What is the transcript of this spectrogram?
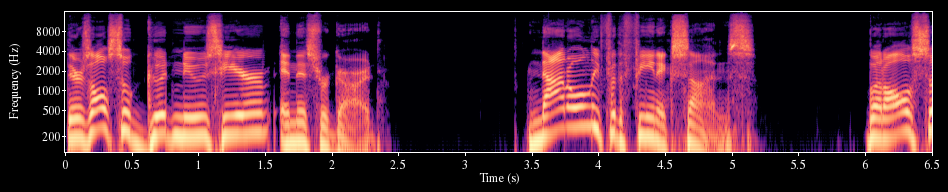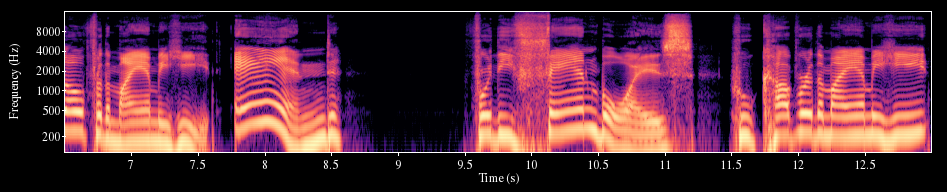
there's also good news here in this regard. Not only for the Phoenix Suns, but also for the Miami Heat and for the fanboys who cover the Miami Heat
